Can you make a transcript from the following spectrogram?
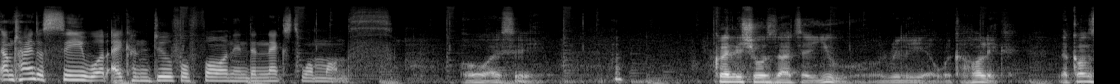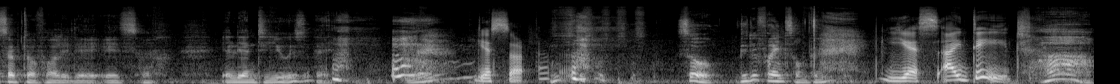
I'm trying to see what I can do for fun in the next one month. Oh, I see. Clearly shows that uh, you are really a workaholic. The concept of holiday is uh, alien to you, isn't it? Yes, sir. So, did you find something? Yes, I did. Ah.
